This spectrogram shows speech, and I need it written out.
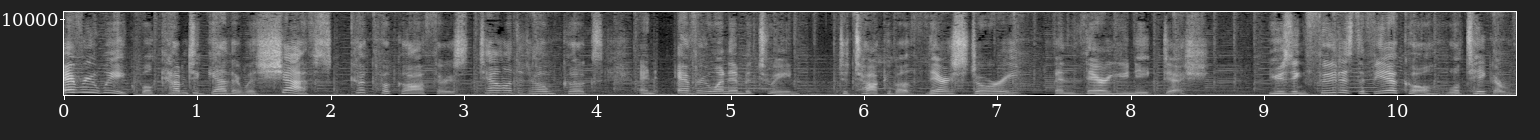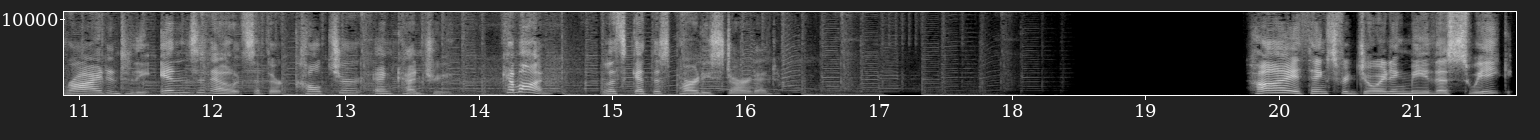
Every week, we'll come together with chefs, cookbook authors, talented home cooks, and everyone in between to talk about their story and their unique dish. Using food as the vehicle, we'll take a ride into the ins and outs of their culture and country. Come on, let's get this party started. Hi, thanks for joining me this week.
